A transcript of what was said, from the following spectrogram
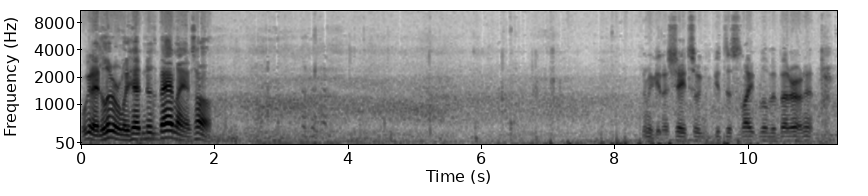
We're gonna literally head into the Badlands, huh? Me get in the shade so we can get this light a little bit better on it.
